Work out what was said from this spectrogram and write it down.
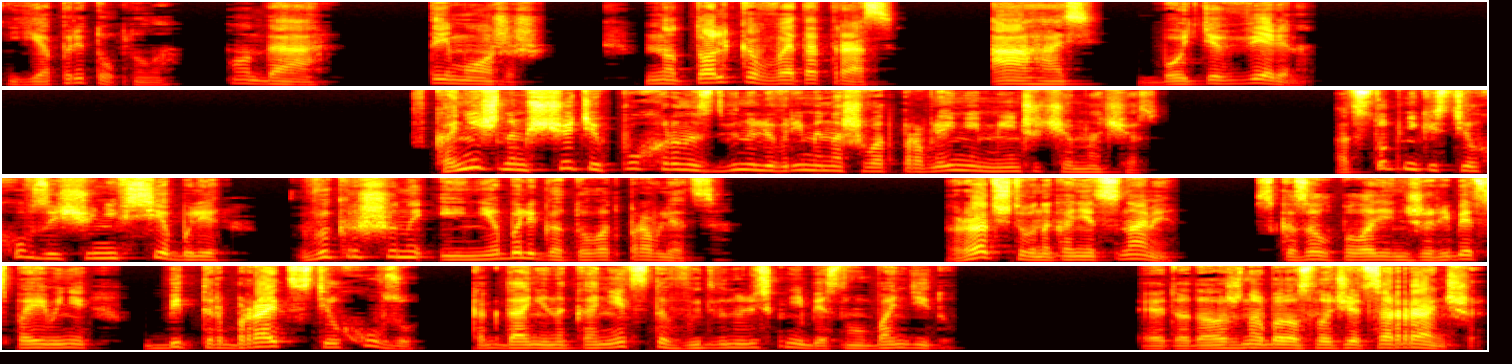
Я притопнула. «О да, ты можешь. Но только в этот раз. Агась, будьте уверены. В конечном счете похороны сдвинули время нашего отправления меньше, чем на час. Отступники Стилховза еще не все были выкрашены и не были готовы отправляться. — Рад, что вы наконец с нами, — сказал паладин-жеребец по имени Биттербрайт Стилхувзу, когда они наконец-то выдвинулись к небесному бандиту. — Это должно было случиться раньше,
